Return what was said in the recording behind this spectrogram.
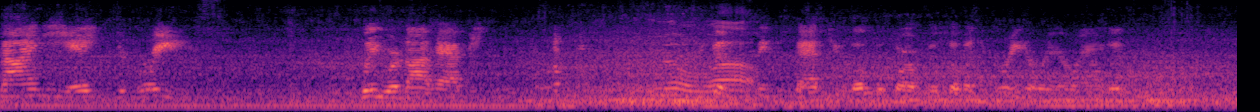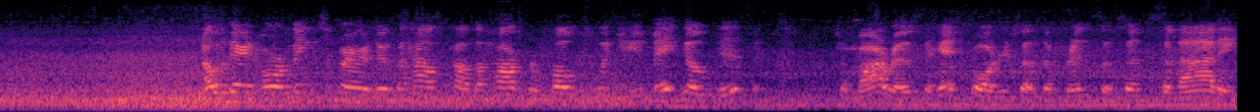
98 degrees. We were not happy. Oh, wow. You couldn't see the statue local park with so much greenery around it. Over there in Orleans Square, there's a house called the Harper Fowlkes, which you may go visit. Tomorrow's the headquarters of the Friends of Cincinnati.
